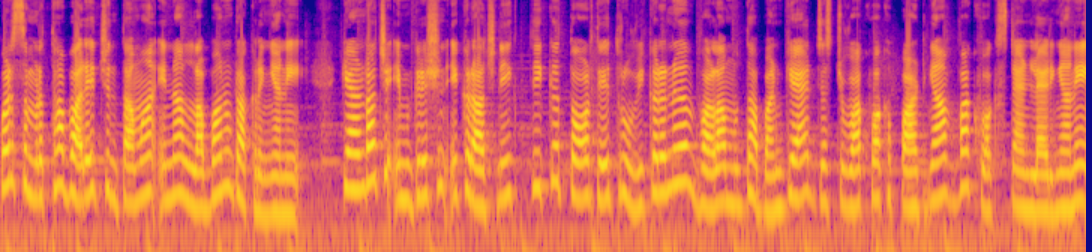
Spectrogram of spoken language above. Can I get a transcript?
ਪਰ ਸਮਰੱਥਾ ਬਾਰੇ ਚਿੰਤਾਵਾਂ ਇਹਨਾਂ ਲਾਭਾਂ ਨੂੰ ਢੱਕ ਰਹੀਆਂ ਨੇ। ਕੈਨੇਡਾ 'ਚ ਇਮੀਗ੍ਰੇਸ਼ਨ ਇੱਕ ਰਾਜਨੀਤਿਕ ਤੌਰ ਤੇ ਧਰੂਵੀਕਰਨ ਵਾਲਾ ਮੁੱਦਾ ਬਣ ਗਿਆ ਹੈ, ਜਿਸ 'ਚ ਵੱਖ-ਵੱਖ ਪਾਰਟੀਆਂ ਵੱਖ-ਵੱਖ ਸਟੈਂਡ ਲੈ ਰਹੀਆਂ ਨੇ।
